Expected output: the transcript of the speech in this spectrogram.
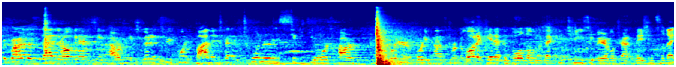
regardless of that, they're all going to have the same power train. You got a 3.5 and it's got a 260 horsepower 240 pounds torque. A lot of get up and go along with that continuously variable transmission. So that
